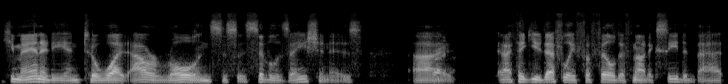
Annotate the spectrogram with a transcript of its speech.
humanity and to what our role in civilization is. Uh, right. And I think you definitely fulfilled, if not exceeded that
